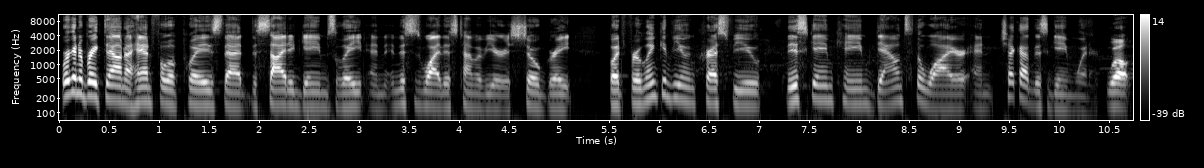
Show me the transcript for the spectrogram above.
we're going to break down a handful of plays that decided games late, and, and this is why this time of year is so great. But for Lincoln View and Crestview, this game came down to the wire, and check out this game winner. Well,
